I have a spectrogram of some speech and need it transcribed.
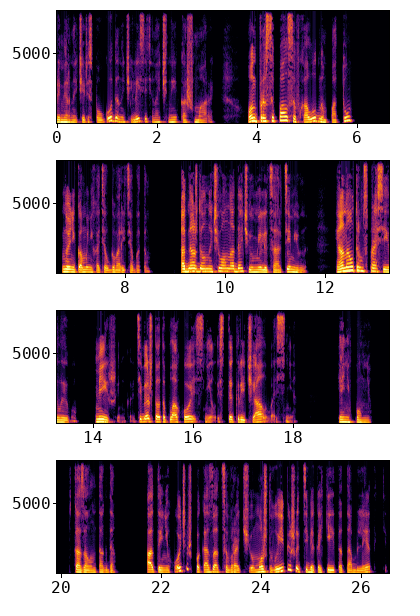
Примерно через полгода начались эти ночные кошмары. Он просыпался в холодном поту, но никому не хотел говорить об этом. Однажды он ночевал на даче у милицы Артемьевны, и она утром спросила его, «Мишенька, тебе что-то плохое снилось? Ты кричал во сне?» «Я не помню», — сказал он тогда. «А ты не хочешь показаться врачу? Может, выпишет тебе какие-то таблетки?»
